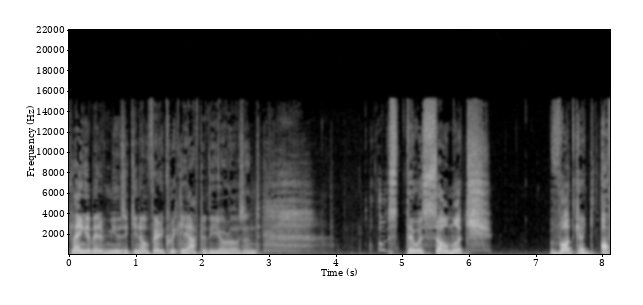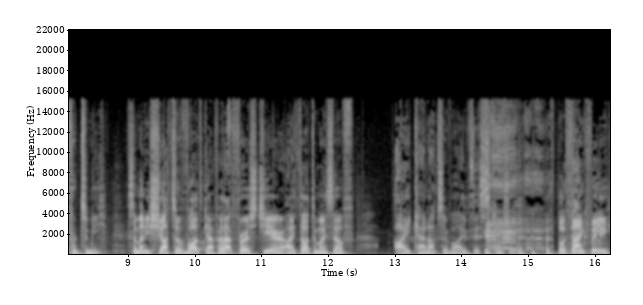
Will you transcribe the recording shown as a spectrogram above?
playing a bit of music, you know, very quickly after the Euros, and there was so much vodka offered to me, so many shots of vodka for that first year. I thought to myself, I cannot survive this country. but thankfully,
